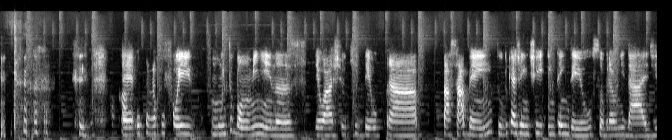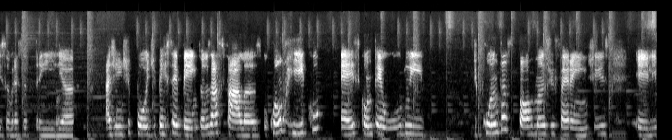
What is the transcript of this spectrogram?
é, o papo foi muito bom, meninas. Eu acho que deu para passar bem tudo que a gente entendeu sobre a unidade, sobre essa trilha. A gente pôde perceber em todas as falas o quão rico é esse conteúdo e de quantas formas diferentes ele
